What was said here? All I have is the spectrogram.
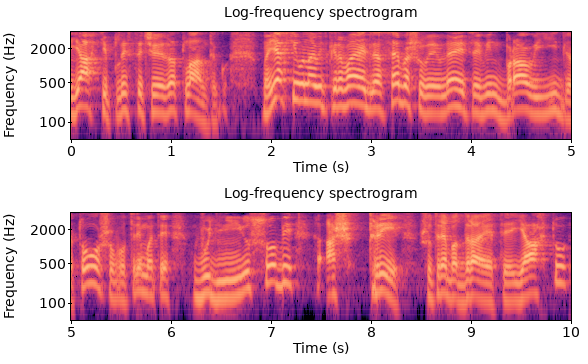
яхті плисти через Атлантику. На яхті вона відкриває для себе, що виявляється, він брав її для того, щоб отримати в одній особі аж три. Що треба драїти яхту,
